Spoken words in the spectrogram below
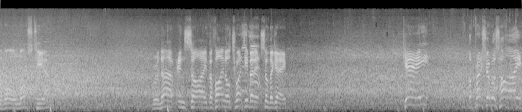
The ball lost here. We're now inside the final 20 minutes of the game. Gueye the pressure was high,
